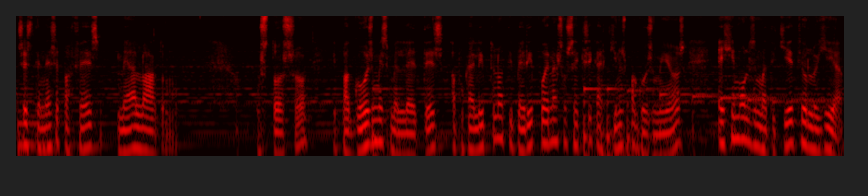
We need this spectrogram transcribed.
σε στενές επαφές με άλλο άτομο. Ωστόσο, οι παγκόσμιες μελέτες αποκαλύπτουν ότι περίπου ένας στους έξι καρκίνους παγκοσμίως έχει μολυσματική αιτιολογία,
